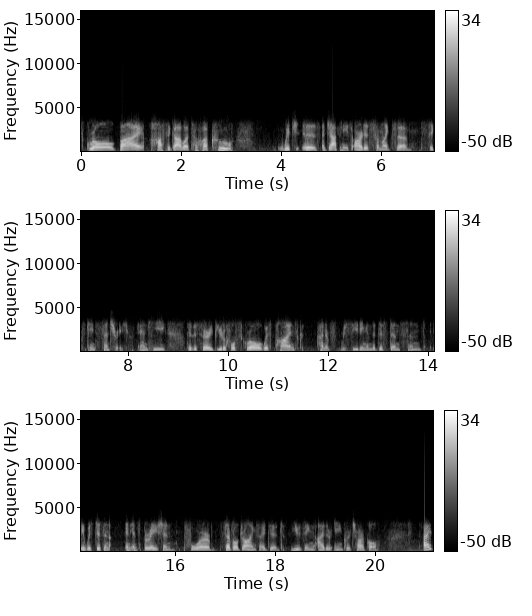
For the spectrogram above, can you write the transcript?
scroll by Hasegawa Tohaku, which is a Japanese artist from like the 16th century. And he did this very beautiful scroll with pines kind of receding in the distance, and it was just an an inspiration for several drawings I did using either ink or charcoal. I'd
